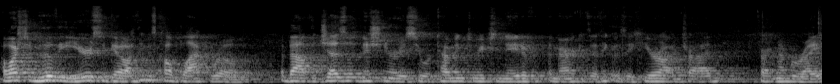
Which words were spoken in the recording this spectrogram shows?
I watched a movie years ago, I think it was called Black Robe, about the Jesuit missionaries who were coming to reach the Native Americans. I think it was a Huron tribe, if I remember right.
